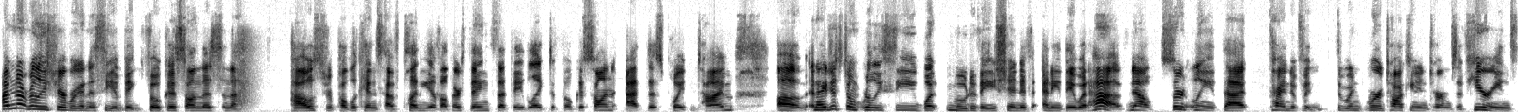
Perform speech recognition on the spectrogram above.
I'm not really sure we're going to see a big focus on this in the House, Republicans have plenty of other things that they'd like to focus on at this point in time. Um, and I just don't really see what motivation, if any, they would have. Now, certainly that kind of when we're talking in terms of hearings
